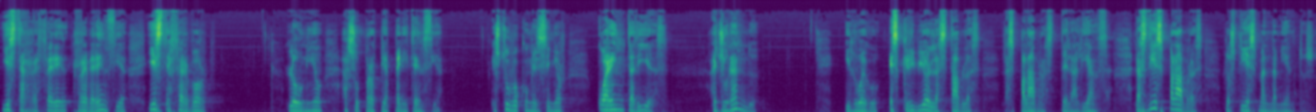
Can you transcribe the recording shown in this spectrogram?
y esta reverencia y este fervor, lo unió a su propia penitencia. Estuvo con el Señor cuarenta días, ayunando, y luego escribió en las tablas las palabras de la alianza, las diez palabras, los diez mandamientos,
